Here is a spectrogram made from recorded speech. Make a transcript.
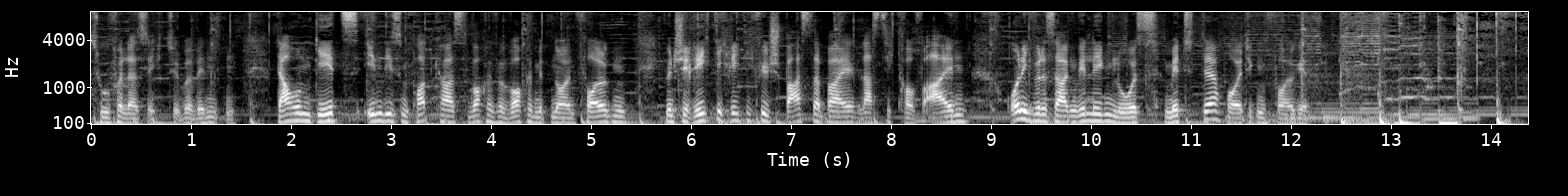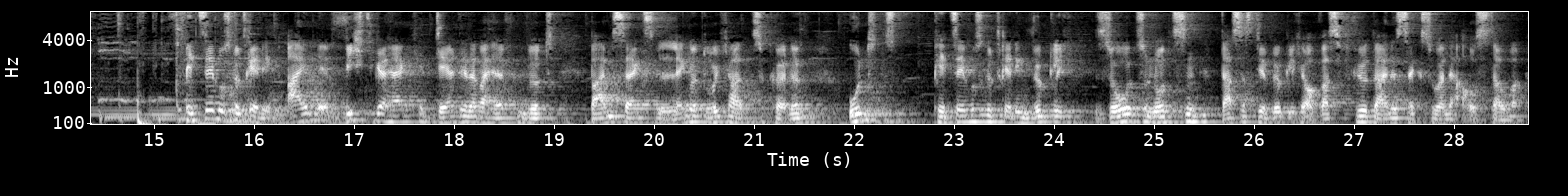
zuverlässig zu überwinden. Darum geht's in diesem Podcast Woche für Woche mit neuen Folgen. Ich wünsche dir richtig, richtig viel Spaß dabei. Lass dich drauf ein. Und ich würde sagen, wir legen los mit der heutigen Folge. PC-Muskeltraining. Ein wichtiger Hack, der dir dabei helfen wird, beim Sex länger durchhalten zu können und PC-Muskeltraining wirklich so zu nutzen, dass es dir wirklich auch was für deine sexuelle Ausdauer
